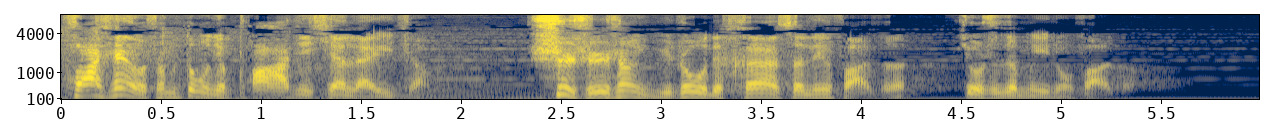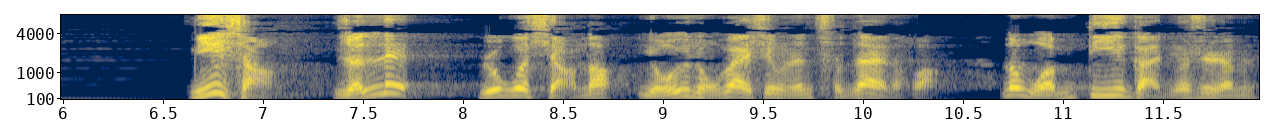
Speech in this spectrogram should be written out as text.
发现有什么动静，啪就先来一枪。事实上，宇宙的黑暗森林法则就是这么一种法则。你想，人类如果想到有一种外星人存在的话，那我们第一感觉是什么呢？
